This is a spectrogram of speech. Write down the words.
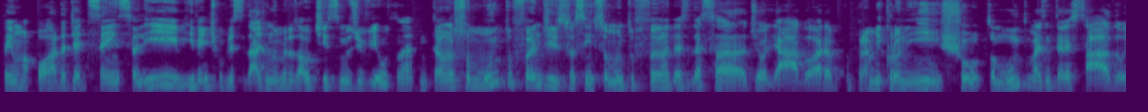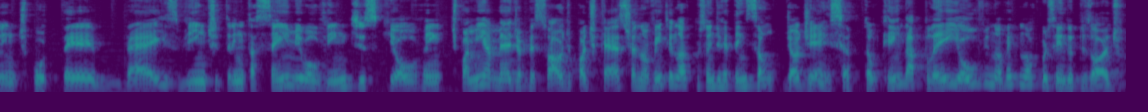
tem uma porrada de AdSense ali e vende publicidade em números altíssimos de views, né? Então eu sou muito fã disso, assim, sou muito fã desse, dessa de olhar agora para micronicho, sou muito mais interessado em, tipo, ter 10, 20, 30, 100 mil ouvintes que ouvem, tipo, a minha média pessoal de podcast é 99% de retenção de audiência. Então quem dá play ouve 99% do episódio,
